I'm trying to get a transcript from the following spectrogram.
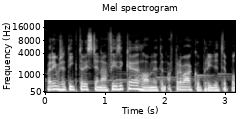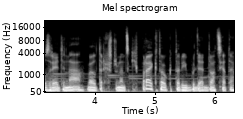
Verím, že tí, ktorí ste na fyzike, hlavne teda v prváku, prídete pozrieť na veľtrh študentských projektov, ktorý bude 24.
